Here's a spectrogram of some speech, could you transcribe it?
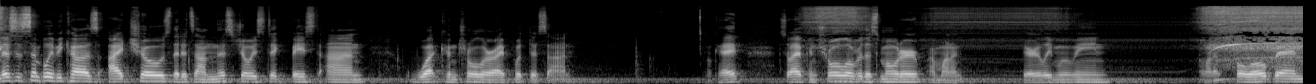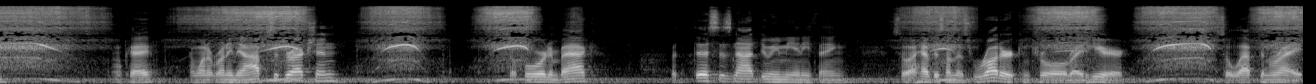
And this is simply because I chose that it's on this joystick based on what controller I put this on. Okay, so I have control over this motor. I want it barely moving. I want it full open. Okay, I want it running the opposite direction. So forward and back. But this is not doing me anything. So I have this on this rudder control right here. So left and right.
